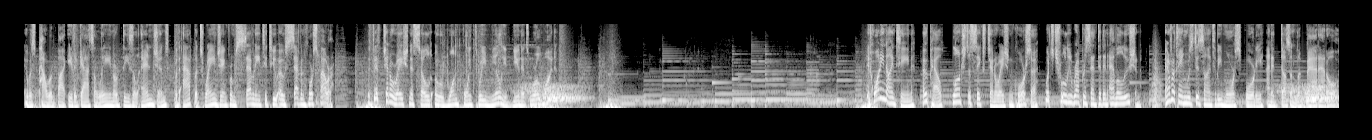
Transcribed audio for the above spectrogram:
it was powered by either gasoline or diesel engines with outputs ranging from 70 to 207 horsepower. The fifth generation has sold over 1.3 million units worldwide. In 2019, Opel launched the sixth generation Corsa, which truly represented an evolution. Everything was designed to be more sporty and it doesn't look bad at all,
